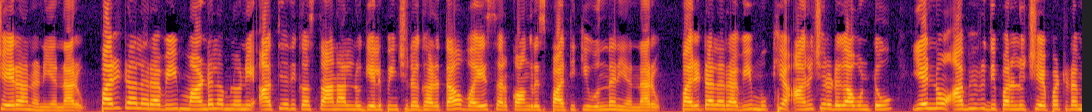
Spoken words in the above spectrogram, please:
చేరానని అన్నారు. పరిటాల రవి మండలంలోని అత్యధిక స్థానాలను గెలిపించిన ఘనత వైఎస్ఆర్ కాంగ్రెస్ పార్టీకి ఉందని అన్నారు. పరిటాల రవి ముఖ్య అనుచరుడుగా ఉంటూ ఎన్నో అభివృద్ధి పనులు చేపట్టడం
